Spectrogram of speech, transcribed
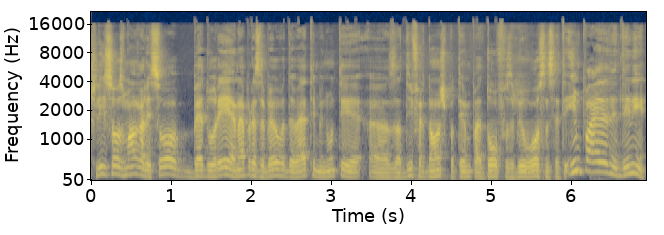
šli so, zmagali so, Bedure je najprej zabil v 9 minuti, uh, za Differdonš, potem pa je Dofu zabil v 80 in pa eden edini.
